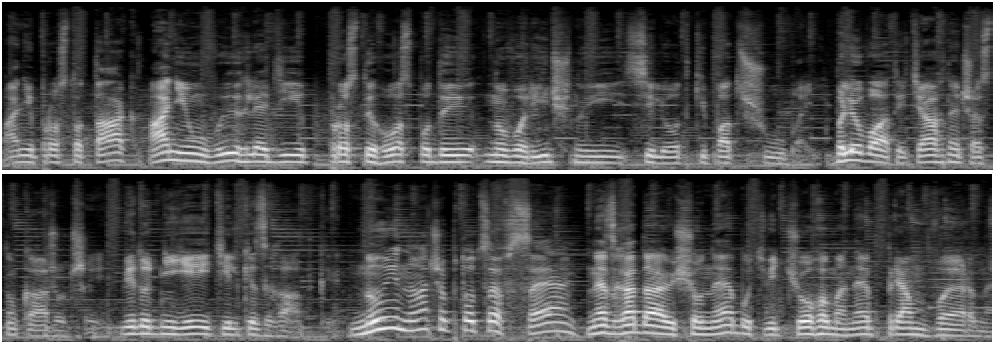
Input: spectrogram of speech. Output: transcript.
ані просто так, ані у вигляді, прости господи, новорічної сільотки під шубой. Блювати тягне, чесно кажучи, від однієї тільки згадки. Ну і начебто це все. Не згадаю що-небудь, від чого мене прям верне.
